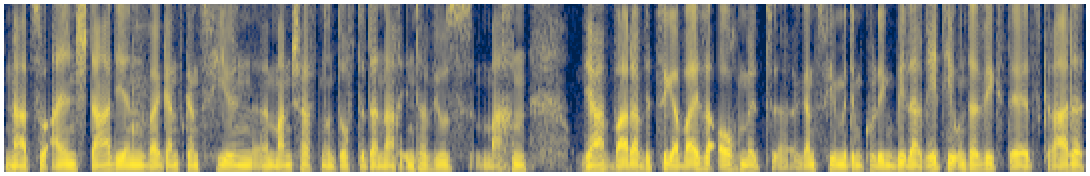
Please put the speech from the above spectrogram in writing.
nahezu allen Stadien bei ganz, ganz vielen äh, Mannschaften und durfte danach Interviews machen ja, war da witzigerweise auch mit äh, ganz viel mit dem Kollegen Bela Reti unterwegs, der jetzt gerade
